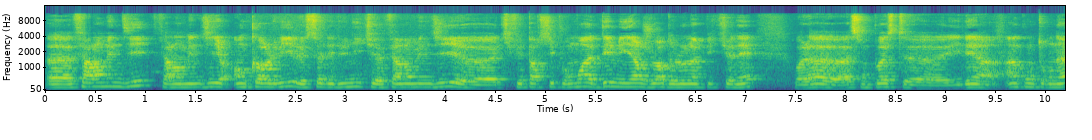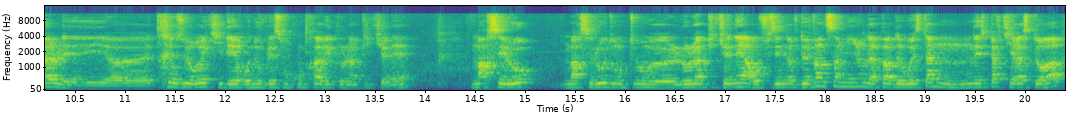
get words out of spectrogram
Euh, Ferland Mendy, Ferland Mendy encore lui, le seul et l'unique Ferland Mendy qui fait partie pour moi des meilleurs joueurs de l'Olympique lyonnais. Voilà, à son poste, il est incontournable et très heureux qu'il ait renouvelé son contrat avec l'Olympique lyonnais. Marcelo, Marcelo dont euh, l'Olympique Lyonnais a refusé une offre de 25 millions de la part de West Ham, on, espère qu'il restera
